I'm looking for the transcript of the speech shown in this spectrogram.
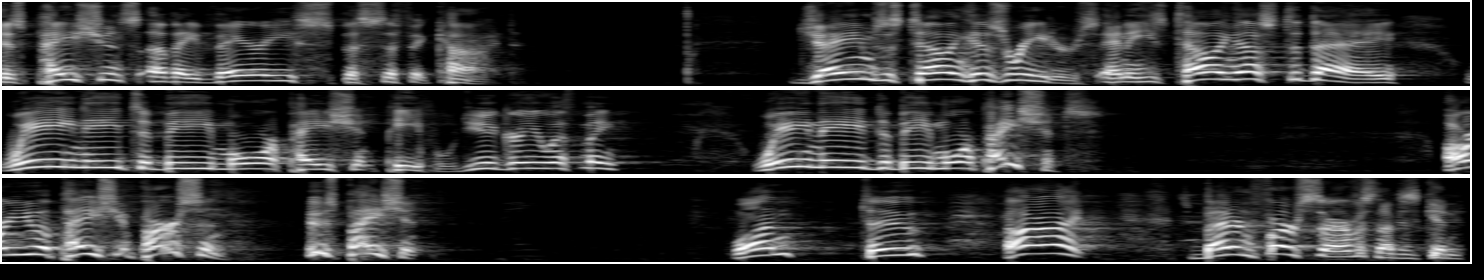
is patience of a very specific kind. James is telling his readers, and he's telling us today, we need to be more patient people. Do you agree with me? We need to be more patient. Are you a patient person? Who's patient? One, two, all right. It's better than first service. I'm just kidding.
